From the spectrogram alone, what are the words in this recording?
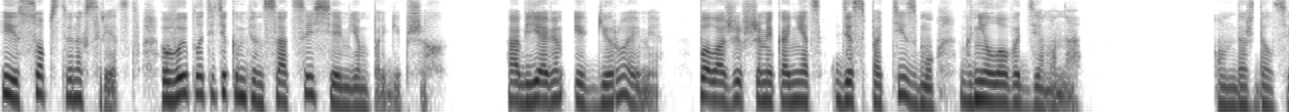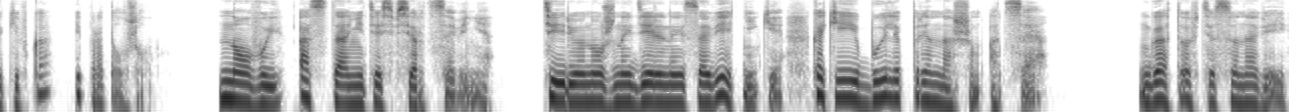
и собственных средств выплатите компенсации семьям погибших. Объявим их героями, положившими конец деспотизму гнилого демона. Он дождался кивка и продолжил. Но вы останетесь в сердцевине. Тирию нужны дельные советники, какие были при нашем отце. Готовьте сыновей,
